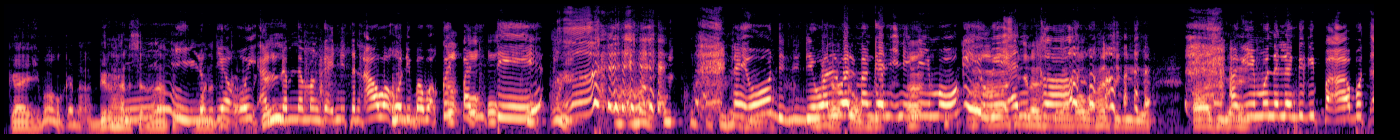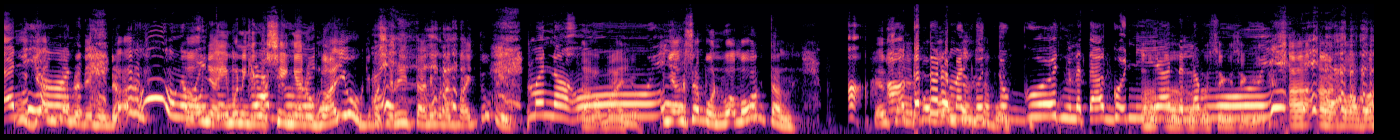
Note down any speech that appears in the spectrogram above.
kay mo ka na birhan sa nato. Hmm, Mana Ludia, to ka, oy, okay? andam naman ga initan awa o di bawa ko'y Ah, oh, oh, oh, uy, Nay, oh, di, di, di walwal man gani Ah, ini mo. ah, Kiwian sige. Ah, sige. Ang imo na lang gigipaabot ani Uy, andam na di mong daan. Oo, nga mo Ah, unya, imo ning giwasing nga dragon. og mayo, gipasirita nimo nagmay tubig. Mana, Ah, mayo. oy. Unya ang sabon, wa mawagtang. Ah, Kaya ah, saan kato mo raman mawag good ka sa to good. Nga natago niya, Ah, ah, nalamoy. oh, sige, sige. Ah, ah, ba, ba.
